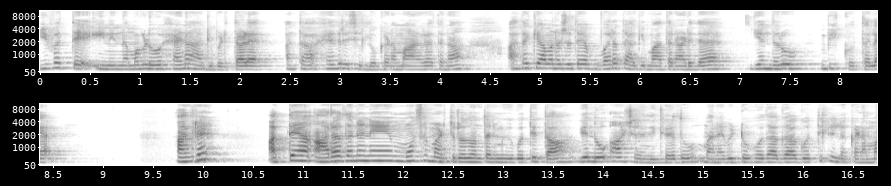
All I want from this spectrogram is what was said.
ಇವತ್ತೇ ಈ ನಿನ್ನ ಮಗಳು ಹೆಣ ಆಗಿಬಿಡ್ತಾಳೆ ಅಂತ ಹೆದರಿಸಿದ್ಲು ಕಣಮ್ಮ ಆರಾಧನ. ಅದಕ್ಕೆ ಅವನ ಜೊತೆ ವರತಾಗಿ ಮಾತನಾಡಿದೆ ಎಂದರು ಬಿಕ್ಕುತ್ತಲೆ ಅಂದರೆ ಅತ್ತೆ ಆರಾಧನೆನೇ ಮೋಸ ಮಾಡ್ತಿರೋದು ಅಂತ ನಿಮಗೆ ಗೊತ್ತಿತ್ತಾ? ಎಂದು ಆಚರಣೆ ಕೇಳಿದು ಮನೆ ಬಿಟ್ಟು ಹೋದಾಗ ಗೊತ್ತಿರಲಿಲ್ಲ ಕಣಮ್ಮ.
